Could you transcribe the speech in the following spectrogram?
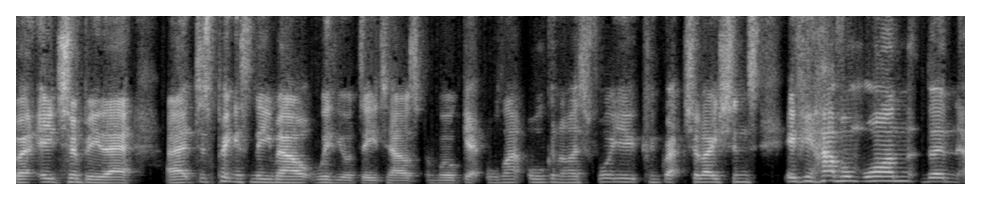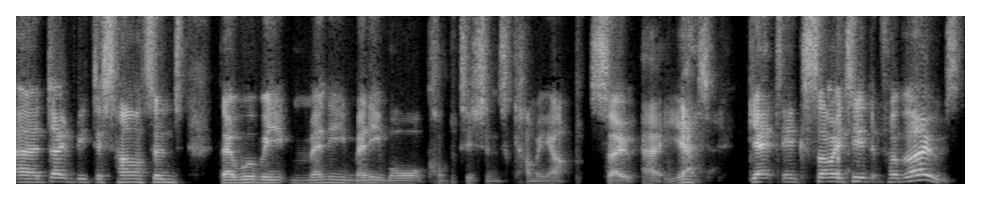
but it should be there. Uh, just ping us an email with your details and we'll get all that organized for you. Congratulations. If you haven't won, then uh, don't be disheartened. There will be many, many more competitions coming up. So, uh, yes, get excited for those.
